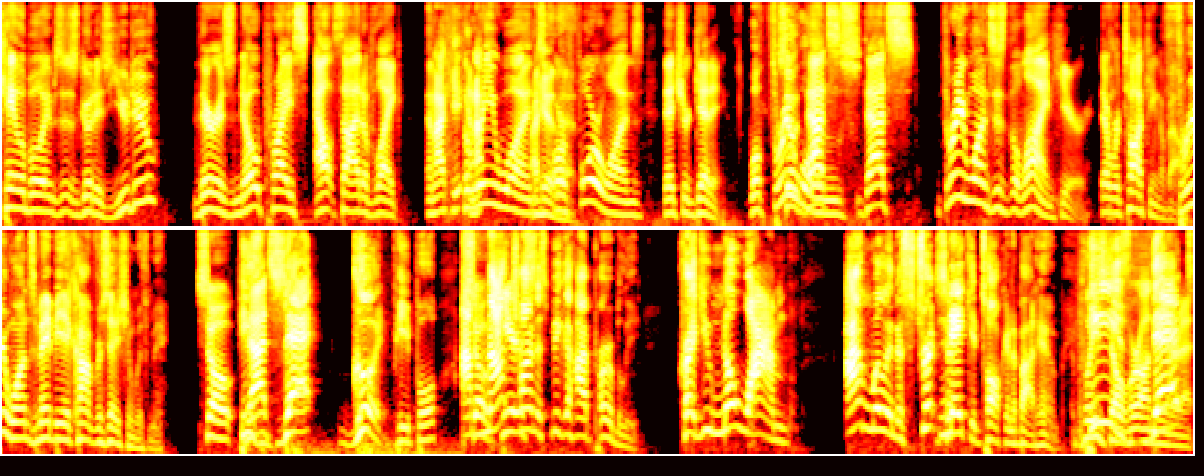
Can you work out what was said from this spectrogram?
Caleb Williams is as good as you do, there is no price outside of like And I can and I- three ones I or that. four ones that you're getting. Well, three so ones. That's, that's three ones is the line here that we're talking about. Three ones may be a conversation with me. So He's that's that good, people. I'm So not trying to speak in hyperbole. Craig, you know why I'm I'm willing to strip naked talking about him. Please He don't. We're on the internet.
